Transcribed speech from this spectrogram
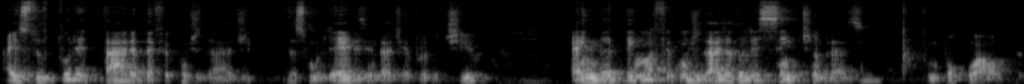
a estrutura etária da fecundidade das mulheres em idade reprodutiva ainda tem uma fecundidade adolescente no Brasil, um pouco alta.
